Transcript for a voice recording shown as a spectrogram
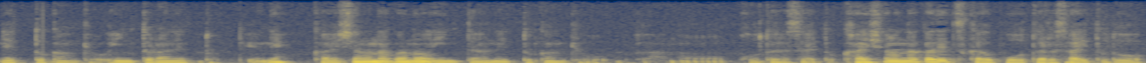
ネット環境イントラネットっていうね会社の中のインターネット環境あのポータルサイト会社の中で使うポータルサイトと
